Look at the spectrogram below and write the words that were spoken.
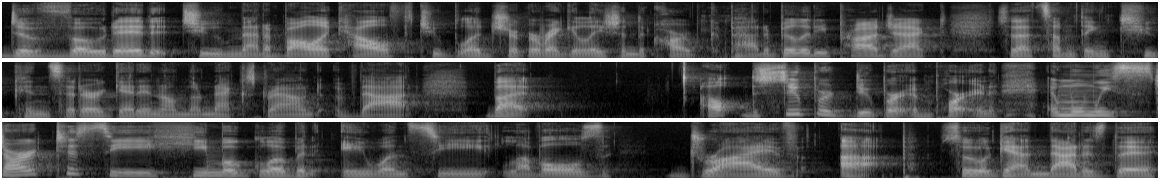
devoted to metabolic health, to blood sugar regulation, the Carb Compatibility Project. So that's something to consider. Get in on the next round of that. But all, the super duper important. And when we start to see hemoglobin A1C levels drive up. So again, that is the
